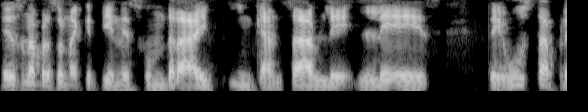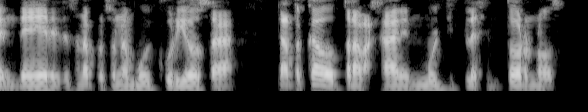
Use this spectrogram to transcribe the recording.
eres una persona que tienes un drive incansable, lees, te gusta aprender, eres una persona muy curiosa, te ha tocado trabajar en múltiples entornos.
